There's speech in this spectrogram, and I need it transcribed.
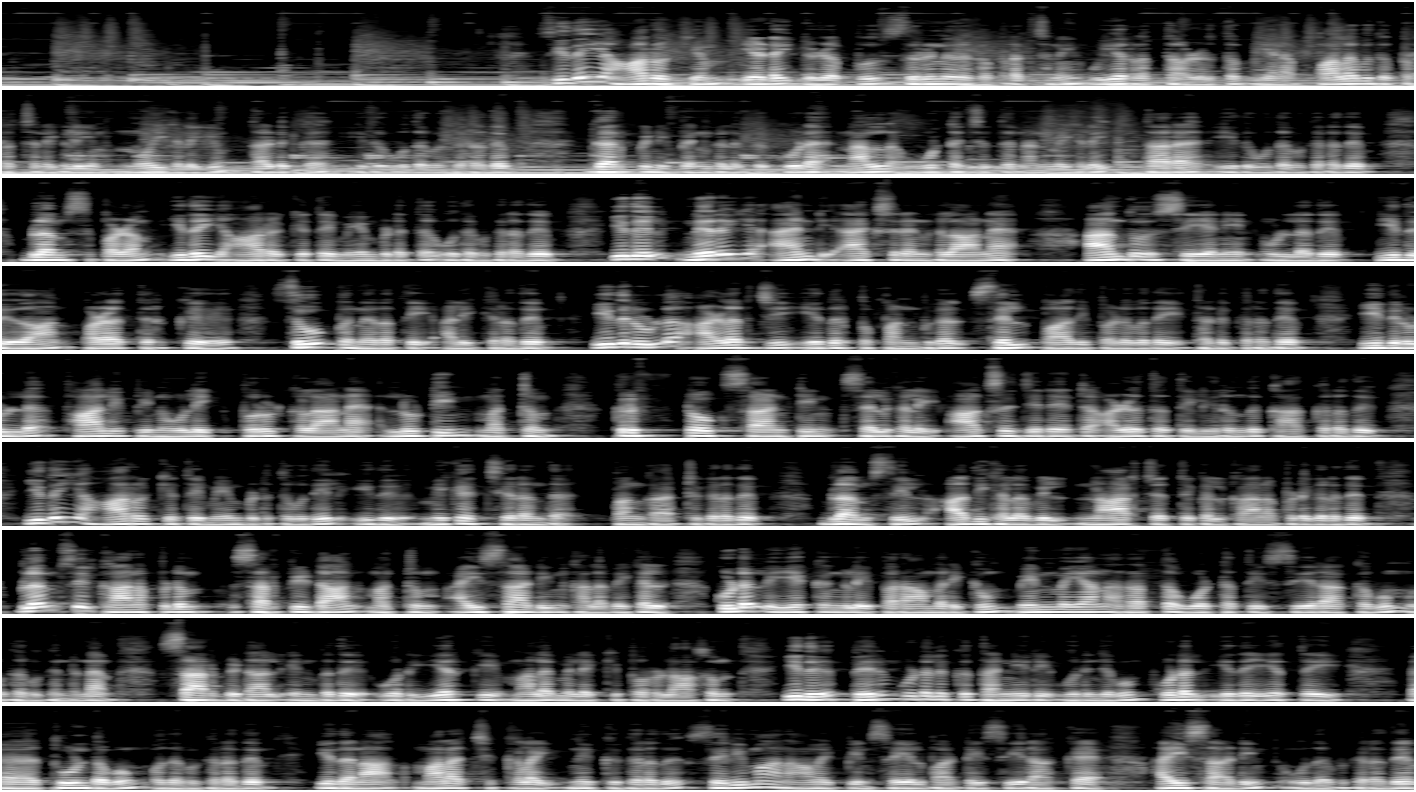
இதய ஆரோக்கியம் எடை இழப்பு சிறுநீரக பிரச்சனை உயர் ரத்த அழுத்தம் என பலவித பிரச்சனைகளையும் நோய்களையும் தடுக்க இது உதவுகிறது. கர்ப்பிணி பெண்களுக்கு கூட நல்ல ஊட்டச்சத்து நன்மைகளை தர இது உதவுகிறது. பிளம்ஸ் பழம் இதய ஆரோக்கியத்தை மேம்படுத்த உதவுகிறது. இதில் நிறைய ஆன்டி ஆக்சிடென்ட்களான ஆந்தோசியனின் உள்ளது. இதுதான் பழத்திற்கு சிவப்பு நிறத்தை அளிக்கிறது. இதில் உள்ள அலர்ஜி எதிர்ப்பு பண்புகள் செல் பாதிப்படுவதை தடுக்கிறது. இதில் உள்ள பாலிபினோலிக் பொருட்களான லுட்டின் மற்றும் கிரிப்டோக்சாண்டின் செல்களை ஆக்சிஜனேற்ற அழுத்தத்தில் இருந்து காக்கிறது. இதய ஆரோக்கியத்தை மேம்படுத்துவதில் இது மிகச் சிறந்த பங்காற்றுகிறது. பிளம்ஸில் அதிக அளவில் நார்ச்சத்துக்கள் காணப்படுகிறது. பிளம்ஸில் காணப்படும் சர்பிடால் மற்றும் ஐசாடின் கலவைகள் குடல் இயக்கங்களை பராமரிக்கும் மென்மையான இரத்த ஓட்டத்தை சீராக்கவும் உதவுகின்றன. சார்பிடால் என்பது ஒரு இயற்கை மலமிளக்கி பொருளாகும். இது பெருங்குடலுக்கு தண்ணீரை உறிஞ்சவும் குடல் இதயத்தை தூண்டவும் உதவுகிறது. இதனால் மலச்சிக்கலை நீக்குகிறது. செரிமான அமைப்பின் செயல்பாட்டை சீராக்க ஐசா ஐசாடின் உதவுகிறது.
